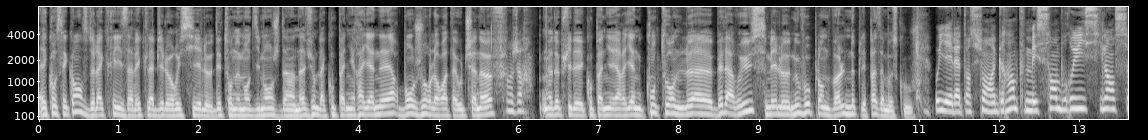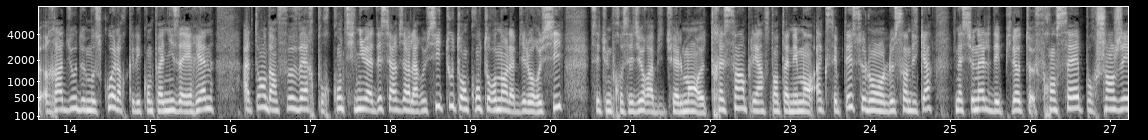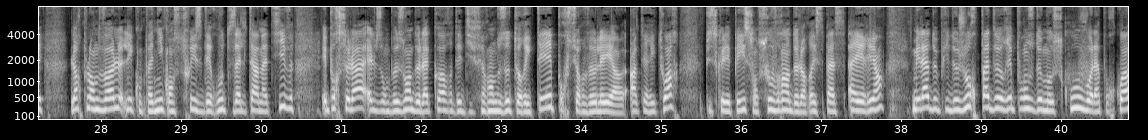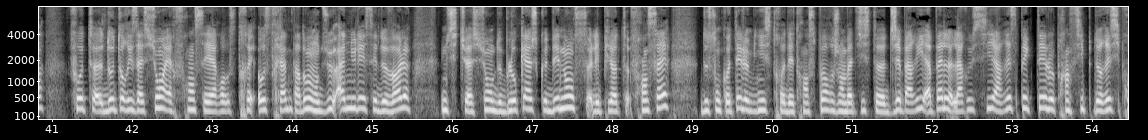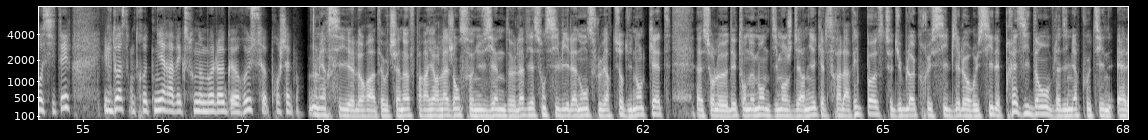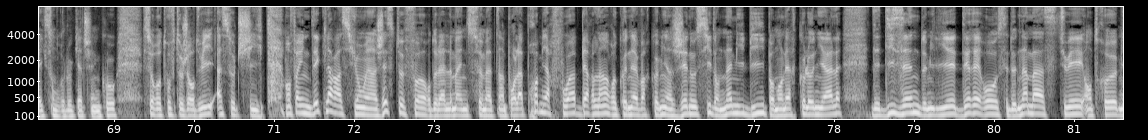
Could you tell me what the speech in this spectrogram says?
Les conséquences de la crise avec la Biélorussie et le détournement dimanche d'un avion de la compagnie Ryanair. Bonjour Laura Taouchanov. Bonjour. Depuis, les compagnies aériennes contournent le Bélarus, mais le nouveau plan de vol ne plaît pas à Moscou. Oui, et la tension grimpe, mais sans bruit. Silence radio de Moscou, alors que les compagnies aériennes attendent un feu vert pour continuer à desservir la Russie tout en contournant la Biélorussie. C'est une procédure habituellement euh, très simple et instantanément acceptée selon le syndicat national des pilotes français. Pour changer leur plan de vol, les compagnies construisent des routes alternatives et pour cela, elles ont besoin de l'accord des différentes autorités pour survoler euh, un territoire puisque les pays sont souverains de leur espace aérien. Mais là, depuis deux jours, pas de réponse de Moscou. Voilà pourquoi, faute d'autorisation, Air France et Air Austrian pardon, ont dû annuler ces deux vols. Une situation de blocage que dénoncent les pilotes français. De son côté, le ministre des Transports, Jean-Baptiste Djebari, appelle la Russie à respecter le principe de réciprocité. Il doit s'entretenir avec son homologue russe prochainement. Merci Laura Taouchanov. Par ailleurs, l'agence onusienne de l'aviation civile annonce l'ouverture d'une enquête euh, sur le détournement de dimanche dernier. Quelle sera la riposte du bloc Russie-Biélorussie? Les présidents Vladimir Poutine et Alexandre Loukachenko se retrouvent aujourd'hui à Sochi. Enfin, une déclaration et un geste fort de l'Allemagne ce matin. Pour la première fois, Berlin reconnaît avoir commis un génocide en Namibie pendant l'ère coloniale. Des dizaines de milliers d'Hereros et de Namas tués entre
